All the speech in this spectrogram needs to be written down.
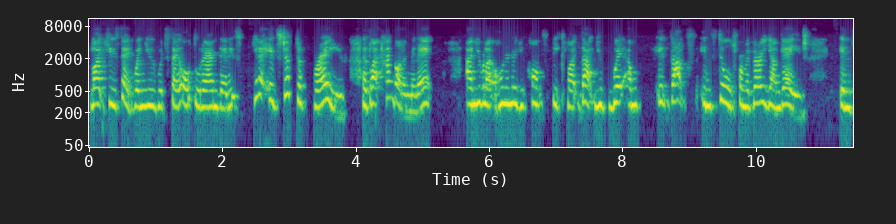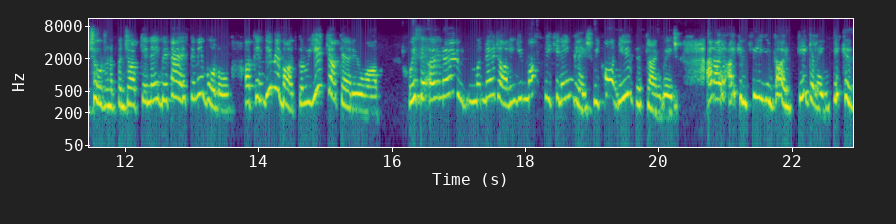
Like you said, when you would say, oh, Turan, then it's, you know, it's just a phrase. It's like, hang on a minute. And you were like, oh, no, no, you can't speak like that. You, um, it, that's instilled from a very young age in children of Punjab कि नहीं बेटा ऐसे नहीं बोलो आप हिंदी में बात करो ये क्या कह रहे हो आप we say, oh no, no, darling, you must speak in English. We can't use this language. And I, I can see you guys giggling because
